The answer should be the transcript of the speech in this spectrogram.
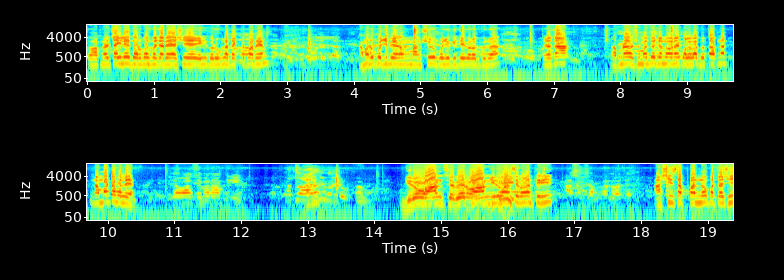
তো আপনারা চাইলে দরবাজ বাজারে এসে এই গরুগুলো দেখতে পারেন। আমার উপযোগী এবং মাংসের উপযোগী যে গরুগুলো। তো চাচা আপনার সময় জন্য অনেক ভালো লাগল। তো আপনার নাম্বারটা বলেন। Zero one seven one zero one seven one three. আশি, ছাপ্পান্ন, পঁচাশি।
